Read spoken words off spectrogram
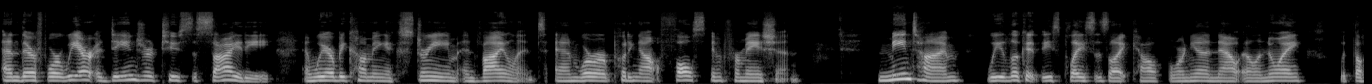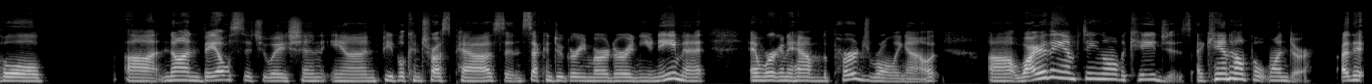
And therefore, we are a danger to society and we are becoming extreme and violent and we're putting out false information. Meantime, we look at these places like California and now Illinois with the whole uh, non bail situation, and people can trespass and second degree murder and you name it. And we're going to have the purge rolling out. Uh, why are they emptying all the cages? I can't help but wonder. Are they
